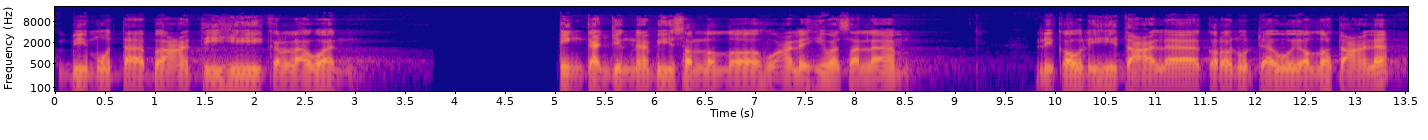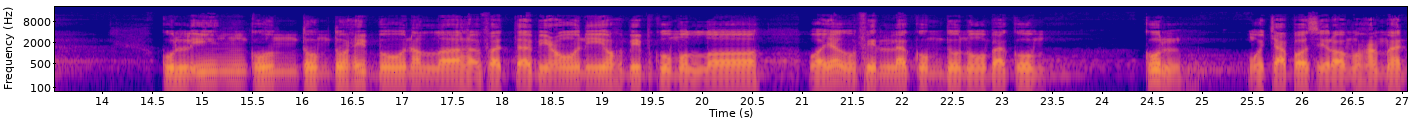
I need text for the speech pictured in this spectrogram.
Bimutaba'atihi kelawan. Ing kanjeng Nabi sallallahu alaihi wasallam. Liqaulihi ta'ala karanu dawuh Allah ta'ala قل إن كنتم تحبون الله فاتبعوني يحببكم الله ويغفر لكم ذنوبكم قل ngucapo sira Muhammad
